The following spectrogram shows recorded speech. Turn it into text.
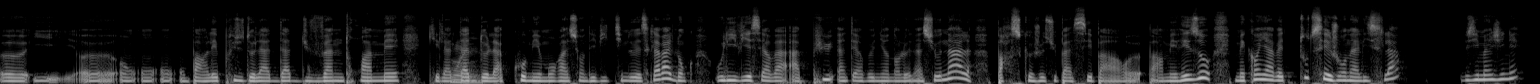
Euh, il- euh, on, on- on parlait plus de la date du 23 mai, qui est la date de la commémoration des victimes de l'esclavage. Donc Olivier Servat a pu intervenir dans le national parce que je suis passée par, par mes réseaux. Mais quand il y avait tous ces journalistes-là, vous imaginez?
